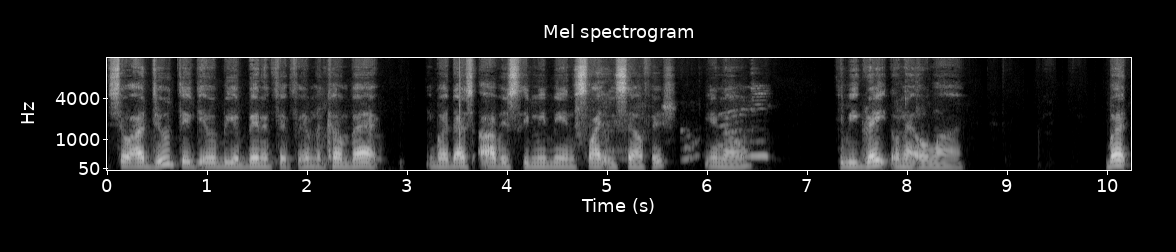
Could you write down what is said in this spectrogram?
So I do think it would be a benefit for him to come back. But that's obviously me being slightly selfish, you know. He'd be great on that O line. But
